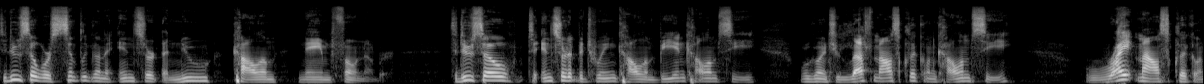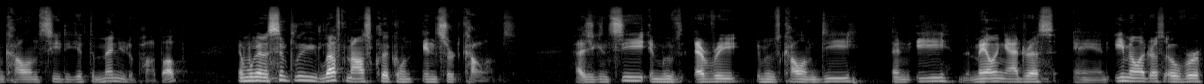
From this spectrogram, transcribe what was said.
To do so, we're simply going to insert a new column named phone number. To do so, to insert it between column B and column C, we're going to left mouse click on column C, right mouse click on column C to get the menu to pop up, and we're going to simply left mouse click on insert columns. As you can see, it moves every it moves column D and E, the mailing address and email address over,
